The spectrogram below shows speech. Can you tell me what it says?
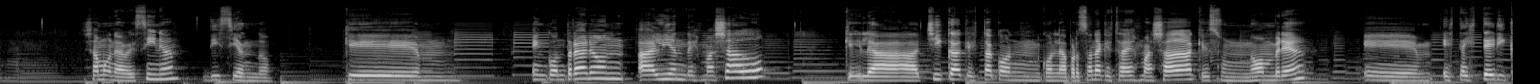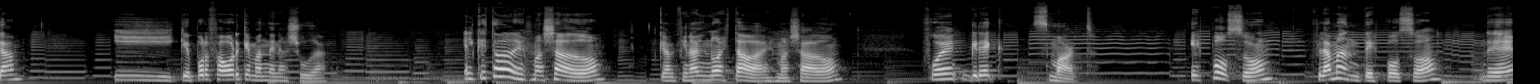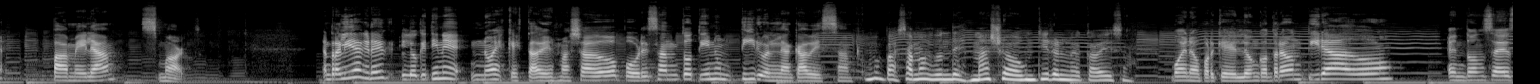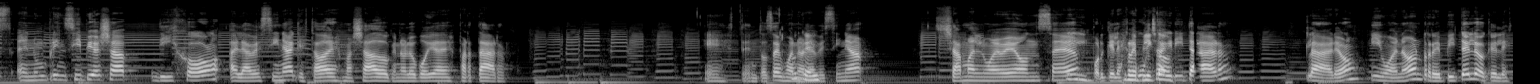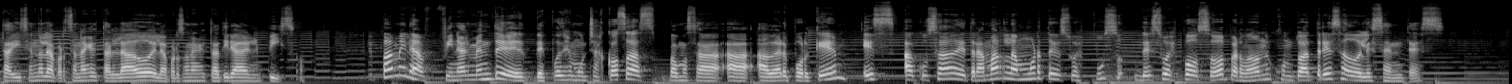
llama una vecina diciendo que mm, encontraron a alguien desmayado, que la chica que está con, con la persona que está desmayada, que es un hombre, eh, está histérica y que por favor que manden ayuda. El que estaba desmayado, que al final no estaba desmayado, fue Greg Smart, esposo, flamante esposo de Pamela Smart. En realidad Greg lo que tiene no es que está desmayado, pobre santo, tiene un tiro en la cabeza. ¿Cómo pasamos de un desmayo a un tiro en la cabeza? Bueno, porque lo encontraron tirado, entonces en un principio ella dijo a la vecina que estaba desmayado, que no lo podía despertar. Este, entonces, bueno, la vecina llama al 911 Sí, porque la replicó. escucha gritar. Claro, y bueno, repite lo que le está diciendo la persona que está al lado de la persona que está tirada en el piso. Pamela, finalmente, después de muchas cosas, vamos a, a- a ver por qué, es acusada de tramar la muerte de su esposo, de su esposo perdón, junto a tres adolescentes.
